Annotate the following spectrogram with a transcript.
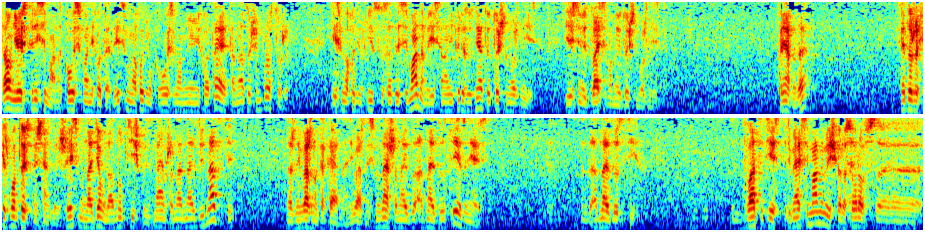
Да, у нее есть три симана. Какого симана не хватает? Если мы находим, какого симана у нее не хватает, то нас очень просто уже. Если мы находим птицу с этой симаном, если она не пересудня, то ее точно можно есть. Если с ней два симана, ее точно можно есть. Понятно, да? Это уже хижбон точно начинает говорить, что если мы найдем одну птичку и знаем, что она одна из 12, даже не важно, какая она, не важно. Если мы знаем, что она одна из 20, извиняюсь, одна из 20. 20 есть с тремя симанами, еще раз, оров с,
